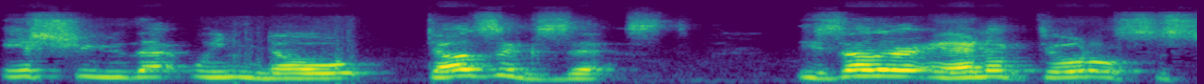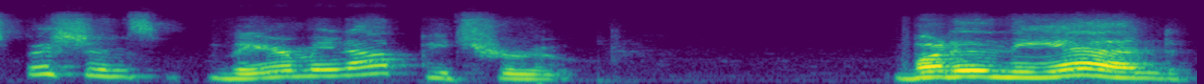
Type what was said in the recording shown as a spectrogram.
issue that we know does exist. These other anecdotal suspicions may or may not be true. But in the end,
